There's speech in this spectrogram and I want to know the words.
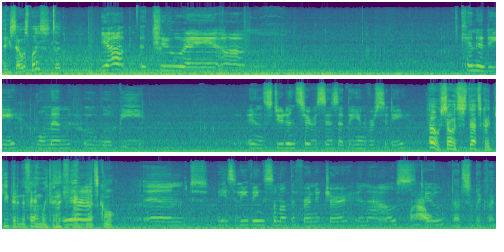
Did he sell his place? Good. Yeah, to a um, Kennedy woman who will be in student services at the university. Oh, so it's that's good. Keep it in the family kind of thing. Yeah. That's cool. And he's leaving some of the furniture in the house Wow, too. that's a big thing.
